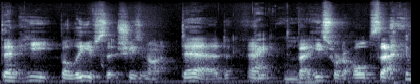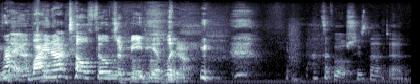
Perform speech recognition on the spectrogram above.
then he believes that she's not dead. And Right. but he sort of holds that. Right. Why not tell Filch immediately? Yeah. That's cool. She's not dead.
